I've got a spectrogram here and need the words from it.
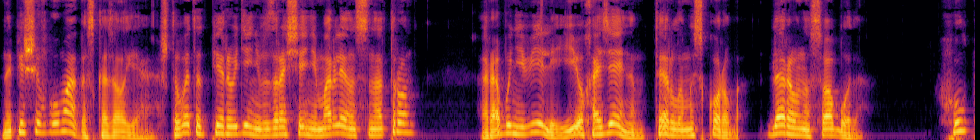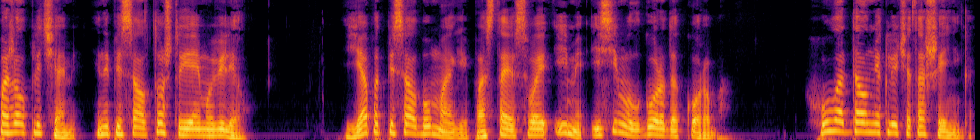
«Напиши в бумагу», — сказал я, — «что в этот первый день возвращения Марленуса на трон рабыня Вели ее хозяином, Терлом из короба, дарована свобода». Хул пожал плечами и написал то, что я ему велел. Я подписал бумаги, поставив свое имя и символ города Короба. Хул отдал мне ключ от ошейника,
